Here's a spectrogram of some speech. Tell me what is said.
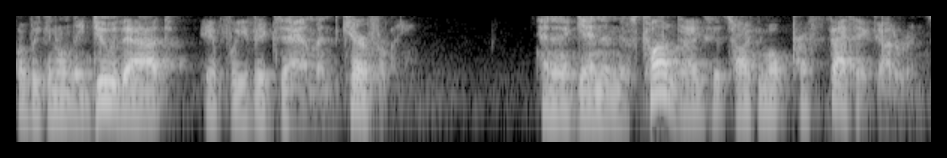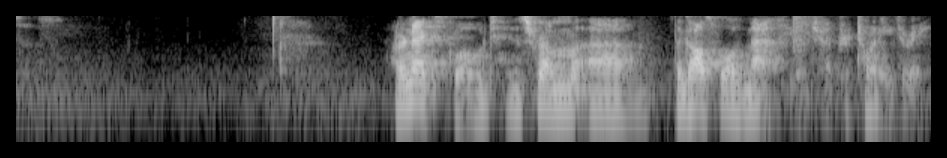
But we can only do that if we've examined carefully. And again, in this context, it's talking about prophetic utterances. Our next quote is from uh, the Gospel of Matthew, chapter 23.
